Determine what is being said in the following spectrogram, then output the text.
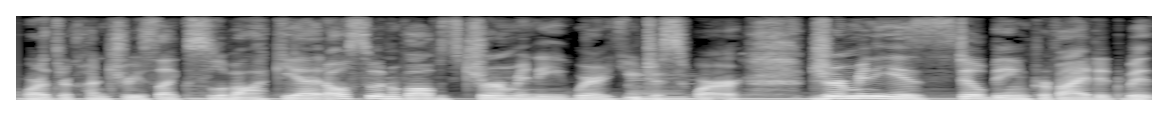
or other countries like Slovakia. It also involves Germany, where you just were. Germany is still being provided with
